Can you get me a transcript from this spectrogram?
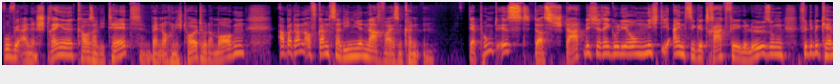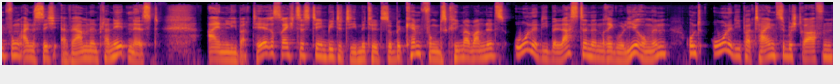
wo wir eine strenge Kausalität, wenn auch nicht heute oder morgen, aber dann auf ganzer Linie nachweisen könnten. Der Punkt ist, dass staatliche Regulierung nicht die einzige tragfähige Lösung für die Bekämpfung eines sich erwärmenden Planeten ist. Ein libertäres Rechtssystem bietet die Mittel zur Bekämpfung des Klimawandels ohne die belastenden Regulierungen und ohne die Parteien zu bestrafen,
